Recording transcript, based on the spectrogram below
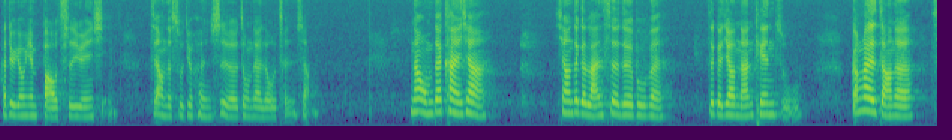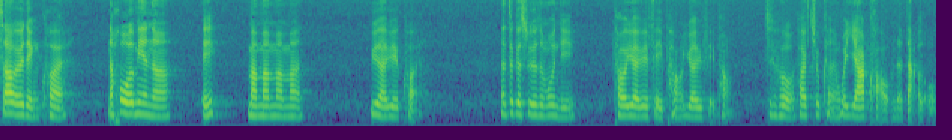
它就永远保持圆形。这样的树就很适合种在楼层上。那我们再看一下，像这个蓝色这个部分，这个叫南天竹，刚开始长得稍微有点快。那后面呢？哎，慢慢慢慢，越来越快。那这个树有什么问题？它会越来越肥胖，越来越肥胖，最后它就可能会压垮我们的大楼。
